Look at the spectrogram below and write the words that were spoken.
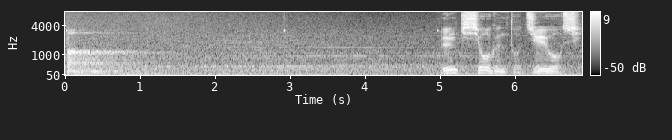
ああ運気将軍と獣王子。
